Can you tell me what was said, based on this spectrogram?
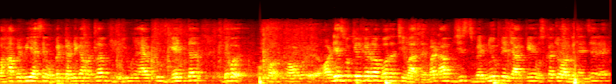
वहाँ पे भी ऐसे ओपन करने का मतलब you have to get the देखो ऑडियंस को किल करना बहुत अच्छी बात है बट आप जिस वेन्यू पे जाके उसका जो ऑर्गेनाइजर है,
